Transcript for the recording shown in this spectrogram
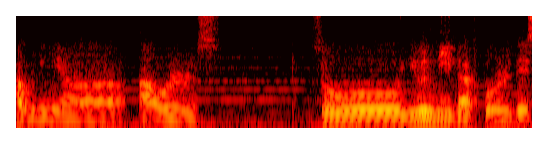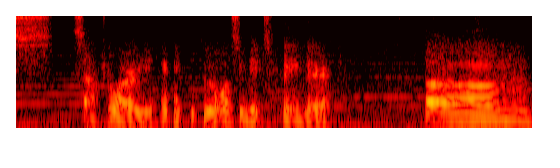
how many uh, hours so you will need that for this sanctuary. I think it will also be explained there. Um,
